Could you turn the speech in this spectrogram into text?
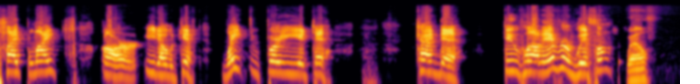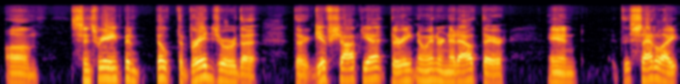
type lights are, you know, just waiting for you to kind of do whatever with them. Well, um, since we ain't been built the bridge or the the gift shop yet, there ain't no internet out there, and the satellite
